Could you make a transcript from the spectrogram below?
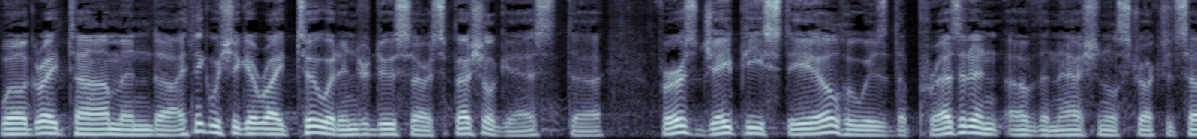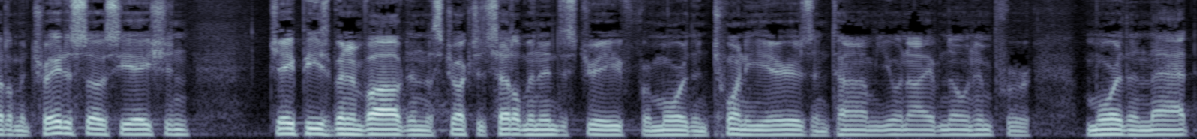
Well, great, Tom. And uh, I think we should get right to it, introduce our special guest. Uh, first, J.P. Steele, who is the president of the National Structured Settlement Trade Association. JP's been involved in the structured settlement industry for more than 20 years, and Tom, you and I have known him for more than that.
